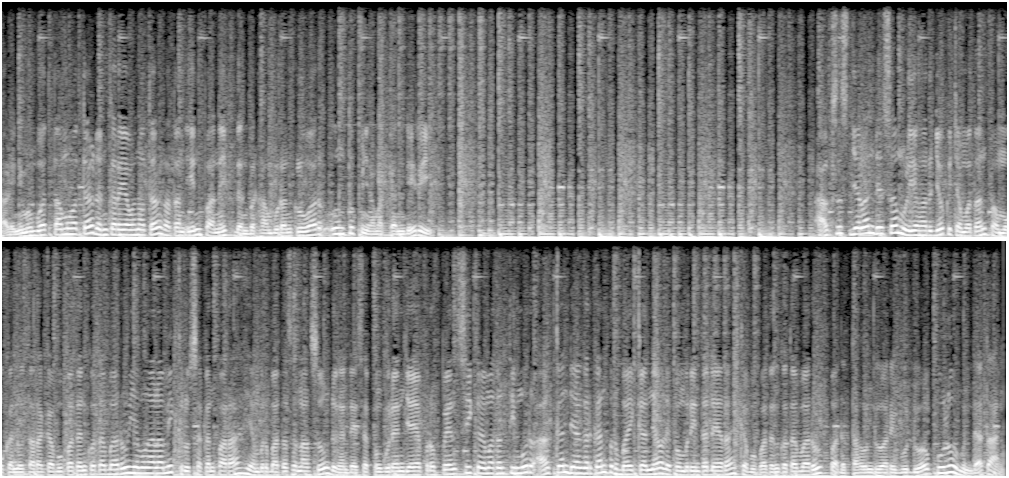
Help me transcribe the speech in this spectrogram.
Hal ini membuat tamu hotel dan karyawan hotel Ratan Inn panik dan berhamburan keluar untuk menyelamatkan diri. Akses jalan Desa Mulia Harjo, Kecamatan Pamukan Utara, Kabupaten Kota Baru yang mengalami kerusakan parah yang berbatasan langsung dengan Desa Pengguren Jaya Provinsi Kalimantan Timur akan dianggarkan perbaikannya oleh pemerintah daerah Kabupaten Kota Baru pada tahun 2020 mendatang.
